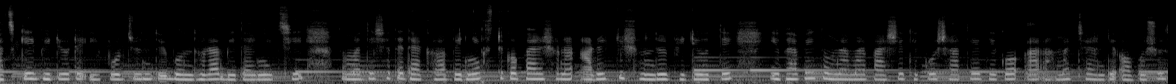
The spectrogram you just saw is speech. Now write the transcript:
আজকের ভিডিওটা এই পর্যন্তই। বন্ধুরা, বিদায় নিচ্ছি। তোমাদের সাথে দেখা হবে নেক্সট গোপালসোনার আরও একটি সুন্দর ভিডিওতে। এভাবেই তোমরা আমার পাশে থেকো, সাথে থেকো আর আমার চ্যানেলটি অবশ্যই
